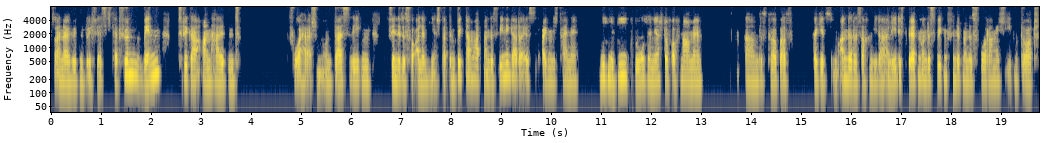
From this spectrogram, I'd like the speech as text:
zu einer erhöhten Durchlässigkeit führen, wenn Trigger anhaltend vorherrschen. Und deswegen findet es vor allem hier statt. Im Dickdarm hat man das weniger, da ist eigentlich keine, nicht mehr die große Nährstoffaufnahme äh, des Körpers. Da geht es um andere Sachen, die da erledigt werden. Und deswegen findet man das vorrangig eben dort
